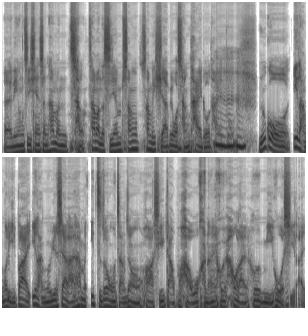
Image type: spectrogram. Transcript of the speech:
呃林荣基先生，他们长他们的时间相相比起来比我长太多太多。如果一两个礼拜、一两个月下来，他们一直都跟我讲这种话，其实搞不好我可能会后来会迷惑起来。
